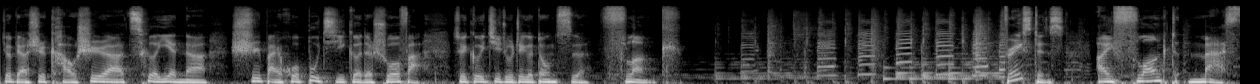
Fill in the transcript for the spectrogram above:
就表示考试啊、测验呐、失败或不及格的说法。所以各位记住这个动词 flunk。For instance, I flunked math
